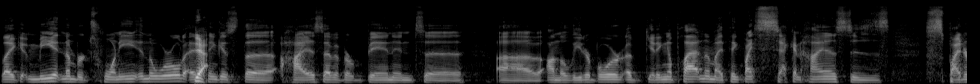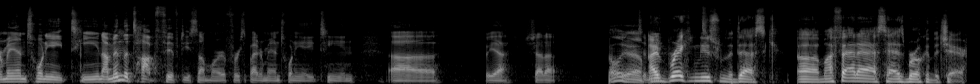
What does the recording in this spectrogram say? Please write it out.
like me at number twenty in the world. I Yeah. think it's the highest I've ever been into uh, on the leaderboard of getting a platinum. I think my second highest is Spider-Man 2018. I'm in the top 50 somewhere for Spider-Man 2018. Uh, but yeah, shout out. Hell yeah. I have breaking news from the desk. Uh, my fat ass has broken the chair,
